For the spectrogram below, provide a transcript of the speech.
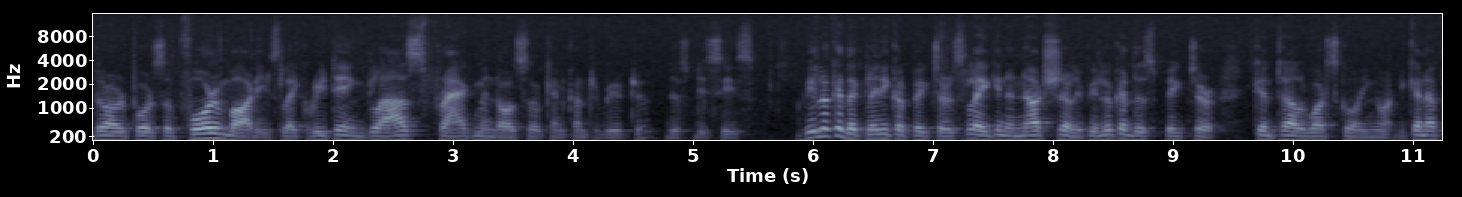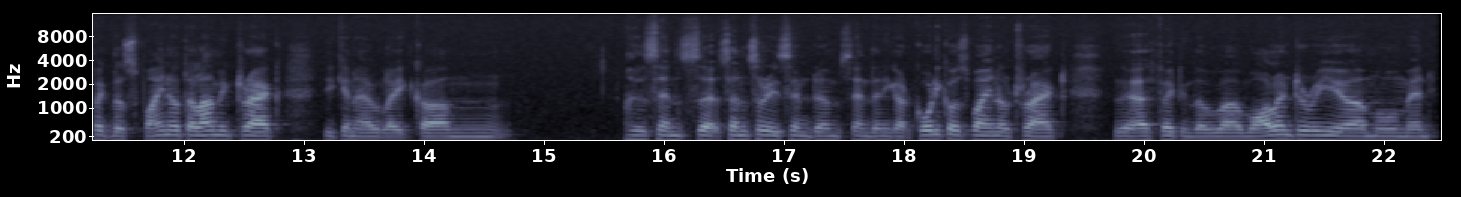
There are reports of foreign bodies like retained glass fragment also can contribute to this disease. If you look at the clinical pictures, like in a nutshell, if you look at this picture, you can tell what's going on. It can affect the spinothalamic tract. You can have like um, sens uh, sensory symptoms, and then you got corticospinal tract affecting the uh, voluntary uh, movement,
